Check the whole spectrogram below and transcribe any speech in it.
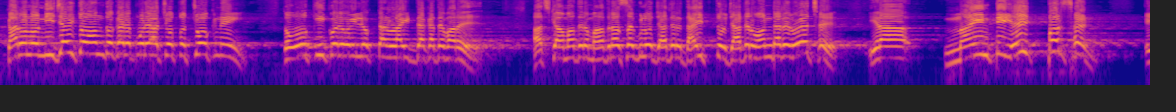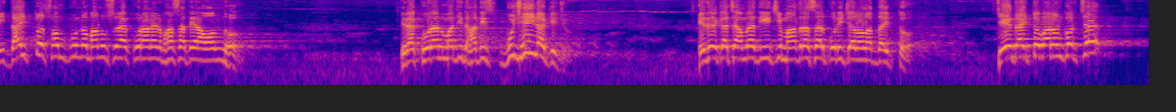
কারণ ও নিজেই তো অন্ধকারে পড়ে আছে তো চোখ নেই। তো ও কি করে ওই লোকটার লাইট দেখাতে পারে? আজকে আমাদের মাদ্রাসাগুলো যাদের দায়িত্ব, যাদের আন্ডারে রয়েছে, এরা নাইনটি এইট পার্সেন্ট এই দায়িত্ব সম্পূর্ণ মানুষরা কোরআনের ভাষাতে এরা অন্ধ। এরা কোরআন, মাজিদ, হাদিস বুঝেই না কিছু। এদের কাছে আমরা দিয়েছি মাদ্রাসার পরিচালনার দায়িত্ব। কে দায়িত্ব পালন করছে?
